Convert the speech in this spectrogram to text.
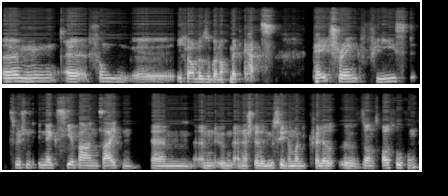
ähm, äh, von, äh, ich glaube sogar noch mit Katz. PageRank fließt zwischen indexierbaren Seiten. Ähm, an irgendeiner Stelle müsste ich nochmal die Quelle äh, sonst raussuchen.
